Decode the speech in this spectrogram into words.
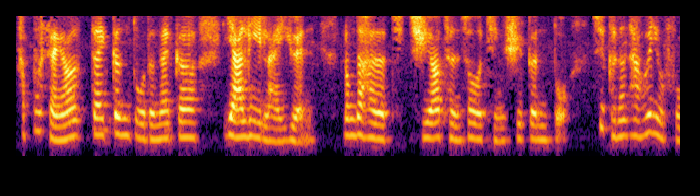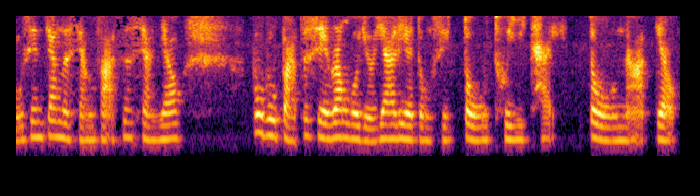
他不想要再更多的那个压力来源，弄到他的需要承受的情绪更多，所以可能他会有浮现这样的想法，是想要。不如把这些让我有压力的东西都推开，都拿掉，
